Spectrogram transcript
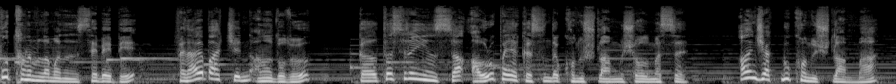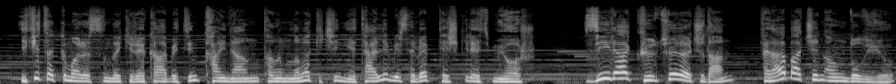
Bu tanımlamanın sebebi Fenerbahçe'nin Anadolu, Galatasaray'ın ise Avrupa yakasında konuşlanmış olması. Ancak bu konuşlanma iki takım arasındaki rekabetin kaynağını tanımlamak için yeterli bir sebep teşkil etmiyor. Zira kültürel açıdan Fenerbahçe'nin Anadolu'yu,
